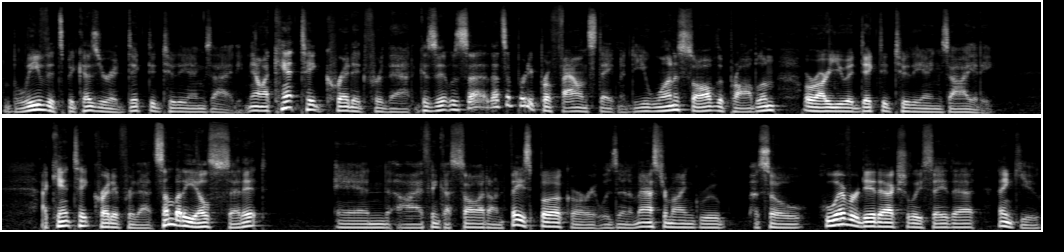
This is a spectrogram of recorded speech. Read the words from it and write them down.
I believe it's because you're addicted to the anxiety. Now, I can't take credit for that because it was uh, that's a pretty profound statement. Do you want to solve the problem or are you addicted to the anxiety? I can't take credit for that. Somebody else said it, and I think I saw it on Facebook or it was in a mastermind group. So whoever did actually say that, thank you.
